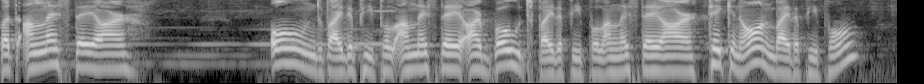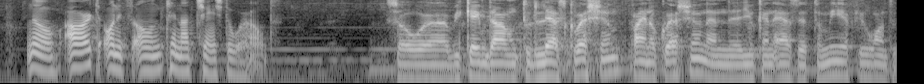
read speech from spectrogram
but unless they are owned by the people, unless they are bought by the people, unless they are taken on by the people, no, art on its own cannot change the world. So uh, we came down to the last question, final question, and uh, you can ask it to me if you want to.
